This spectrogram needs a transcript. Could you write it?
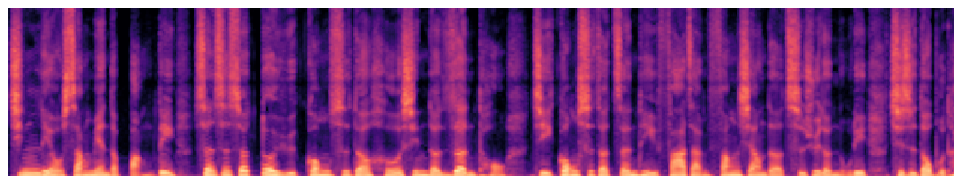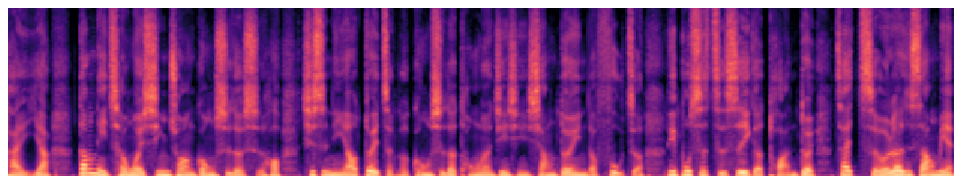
金流上面的绑定。甚至是对于公司的核心的认同及公司的整体发展方向的持续的努力，其实都不太一样。当你成为新创公司的时候，其实你要对整个公司的同仁进行相对应的负责。你不是只是一个团队，在责任上面，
